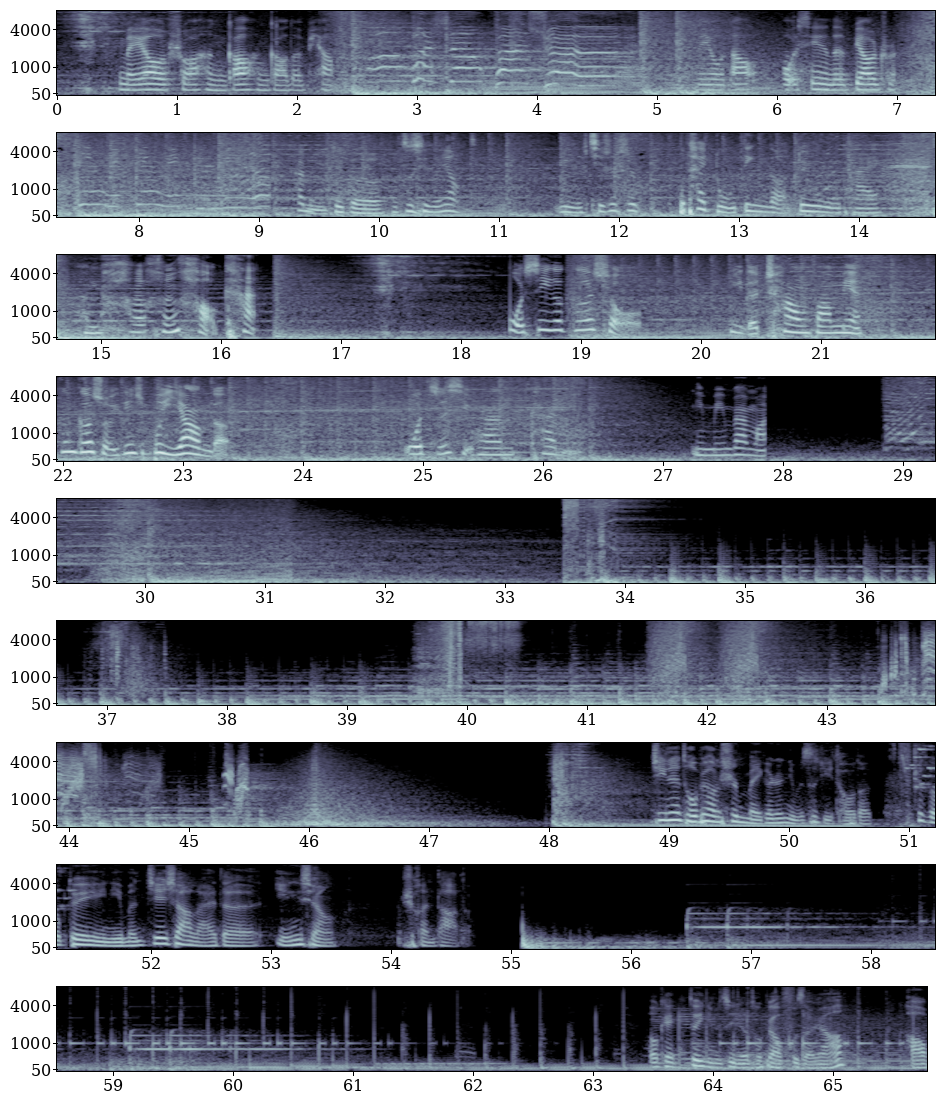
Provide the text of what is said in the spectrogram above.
没有说很高很高的票，没有到我心里的标准。看你这个不自信的样子，你其实是不太笃定的，对于舞台。很很很好看。我是一个歌手，你的唱方面跟歌手一定是不一样的。我只喜欢看你，你明白吗？今天投票的是每个人你们自己投的，这个对你们接下来的影响是很大的。OK，对你们自己的投票负责任啊。好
